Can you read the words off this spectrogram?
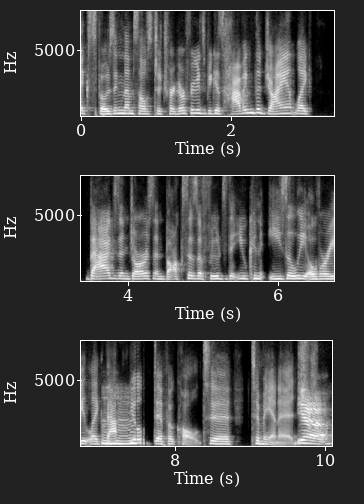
exposing themselves to trigger foods because having the giant like bags and jars and boxes of foods that you can easily overeat like that mm-hmm. feels difficult to to manage yeah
